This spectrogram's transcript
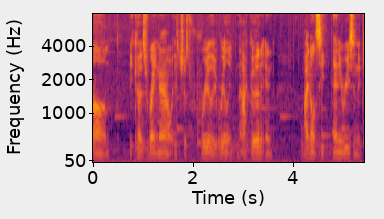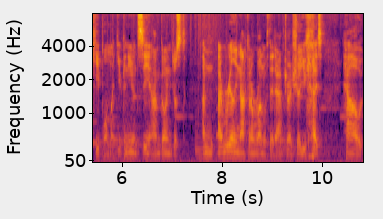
Um, because right now it's just really, really not good, and I don't see any reason to keep one. Like you can even see, I'm going just, I'm, I'm really not going to run with it after I show you guys how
